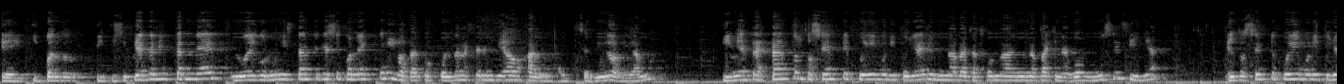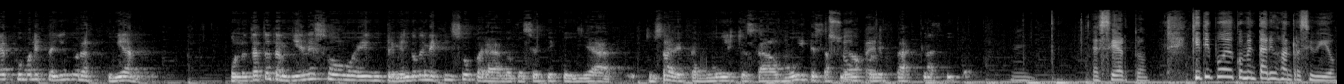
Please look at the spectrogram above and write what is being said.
Eh, y cuando y, si pierden internet, luego en un instante que se conecten, los datos vuelvan a ser enviados al, al servidor, digamos. Y mientras tanto, el docente puede monitorear en una plataforma, en una página web muy sencilla, el docente puede monitorear cómo le está yendo a los estudiantes. Por lo tanto, también eso es un tremendo beneficio para los docentes que hoy día, tú sabes, están muy estresados, muy desafiados con estas clases. Mm, es cierto. ¿Qué tipo de comentarios han recibido?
